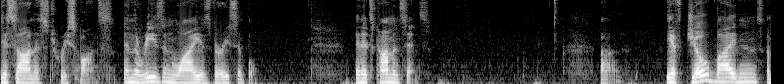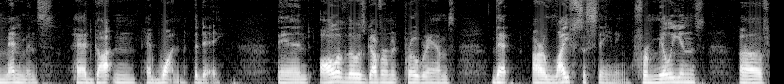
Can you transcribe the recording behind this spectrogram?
dishonest response. And the reason why is very simple. And it's common sense. Uh, if Joe Biden's amendments had gotten, had won the day, and all of those government programs that are life sustaining for millions of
